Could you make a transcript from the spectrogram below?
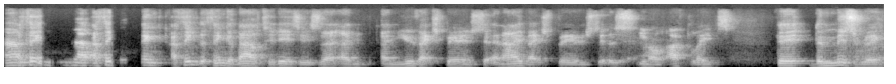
um, I think I think I think the thing about it is is that and and you've experienced it, and I've experienced it as you know athletes. The the misery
